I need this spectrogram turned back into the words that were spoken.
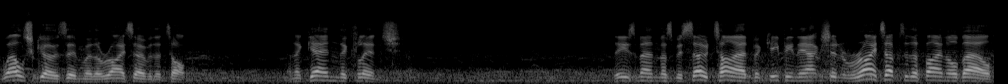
Welsh goes in with a right over the top. And again, the clinch. These men must be so tired, but keeping the action right up to the final bell.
